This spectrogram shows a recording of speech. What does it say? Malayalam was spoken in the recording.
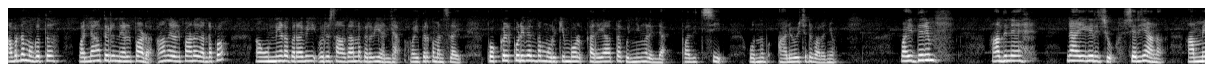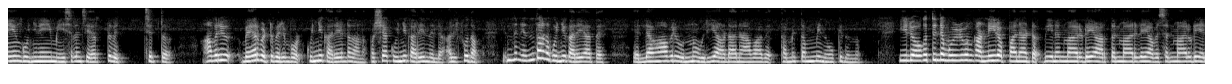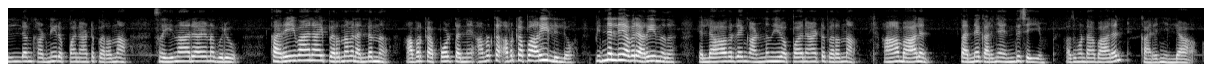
അവരുടെ മുഖത്ത് വല്ലാത്തൊരു നിഴൽപ്പാട് ആ നിഴൽപ്പാട് കണ്ടപ്പോൾ ഉണ്ണിയുടെ പിറവി ഒരു സാധാരണ പിറവിയല്ല. വൈദ്യർക്ക് മനസ്സിലായി. പൊക്കിൾക്കൊടി ബന്ധം മുറിക്കുമ്പോൾ കരയാത്ത കുഞ്ഞുങ്ങളില്ല. പതിച്ച് ഒന്ന് ആലോചിച്ചിട്ട് പറഞ്ഞു. വൈദ്യരും അതിനെ ന്യായീകരിച്ചു. ശരിയാണ്. അമ്മയും കുഞ്ഞിനെയും ഈശ്വരൻ ചേർത്ത് വെച്ചിട്ട് അവർ വേർപെട്ട് വരുമ്പോൾ കുഞ്ഞ് കരയേണ്ടതാണ്. പക്ഷേ ആ കുഞ്ഞ് കരയുന്നില്ല. അത്ഭുതം. എന്തിന് എന്താണ് കുഞ്ഞ് കരയാത്തെ? എല്ലാവരും ഒന്നും ഉരിയാടാനാവാതെ തമ്മി തമ്മി നോക്കി നിന്നു. ഈ ലോകത്തിന്റെ മുഴുവൻ കണ്ണീരൊപ്പാനായിട്ട് ദീനന്മാരുടെ ആർത്തന്മാരുടെ അവശന്മാരുടെ എല്ലാം കണ്ണീരൊപ്പാനായിട്ട് പിറന്ന ശ്രീനാരായണ ഗുരു കരയുവാനായി പിറന്നവനല്ലെന്ന് അവർക്ക് അപ്പോൾ തന്നെ അവൾക്ക് അവർക്കപ്പോൾ അറിയില്ലല്ലോ. പിന്നല്ലേ അവരറിയുന്നത്? എല്ലാവരുടെയും കണ്ണുനീരൊപ്പാനായിട്ട് പിറന്ന ആ ബാലൻ തന്നെ കരഞ്ഞാൽ എന്ത് ചെയ്യും? അതുകൊണ്ട് ആ ബാലൻ കരഞ്ഞില്ല.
